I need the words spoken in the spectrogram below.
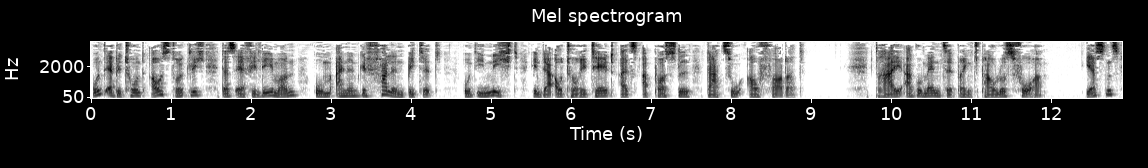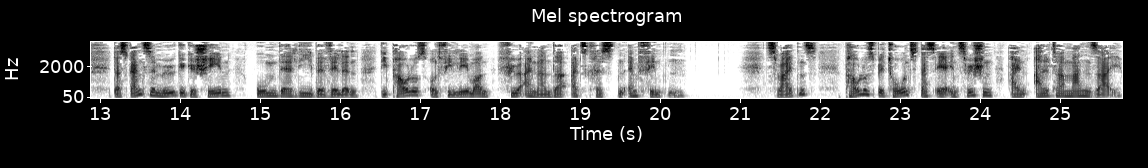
Und er betont ausdrücklich, dass er Philemon um einen Gefallen bittet und ihn nicht in der Autorität als Apostel dazu auffordert. Drei Argumente bringt Paulus vor. Erstens, das Ganze möge geschehen um der Liebe willen, die Paulus und Philemon füreinander als Christen empfinden. Zweitens, Paulus betont, dass er inzwischen ein alter Mann sei.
